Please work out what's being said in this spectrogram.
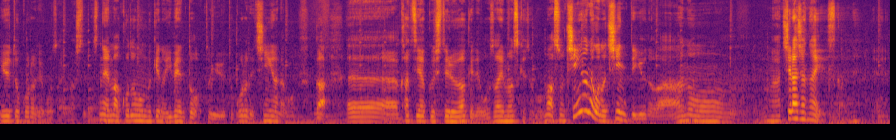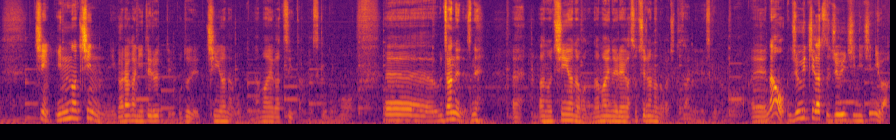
いうところでございましてですね、まあ、子供向けのイベントというところでチンアナゴが、えー、活躍してるわけでございますけども、まあ、そのチンアナゴのチンっていうのは、あのー、あちらじゃないですからね。チン、犬のチンに柄が似てるっていうことで、チンアナゴって名前がついたんですけども、えー、残念ですね。えあのチンアナゴの名前の由来がそちらなのがちょっと残念ですけども、えー、なお11月11日には、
